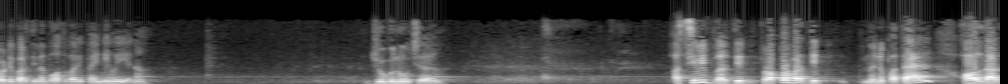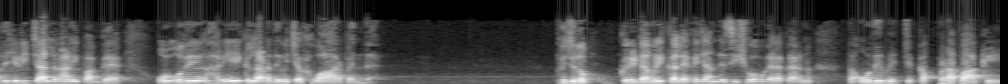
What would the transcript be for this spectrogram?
ਤੁਹਾਡੀ ਵਰਦੀ ਮੈਂ ਬਹੁਤ ਵਾਰੀ ਪਹਿਨੀ ਹੋਈ ਹੈ ਨਾ। ਜੁਗਨੂ ਚ। ਅਸੀਂ ਵੀ ਵਰਦੀ ਪ੍ਰੋਪਰ ਵਰਦੀ ਮੈਨੂੰ ਪਤਾ ਹੈ ਹੌਲਦਾਰ ਦੀ ਜਿਹੜੀ ਝੱਲਣ ਵਾਲੀ ਪੱਗ ਹੈ ਉਹ ਉਹਦੇ ਹਰੇਕ ਲੜ ਦੇ ਵਿੱਚ ਅਖਬਾਰ ਪੈਂਦਾ ਫਿਰ ਜਦੋਂ ਕੈਨੇਡਾ ਅਮਰੀਕਾ ਲੈ ਕੇ ਜਾਂਦੇ ਸੀ ਸ਼ੋਅ ਵਗੈਰਾ ਕਰਨ ਤਾਂ ਉਹਦੇ ਵਿੱਚ ਕੱਪੜਾ ਪਾ ਕੇ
